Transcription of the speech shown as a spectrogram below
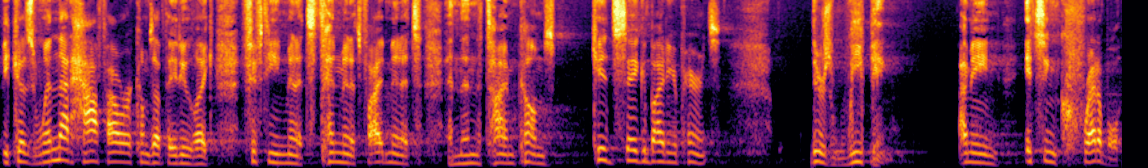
Because when that half hour comes up, they do like 15 minutes, 10 minutes, five minutes, and then the time comes. Kids, say goodbye to your parents. There's weeping. I mean, it's incredible.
